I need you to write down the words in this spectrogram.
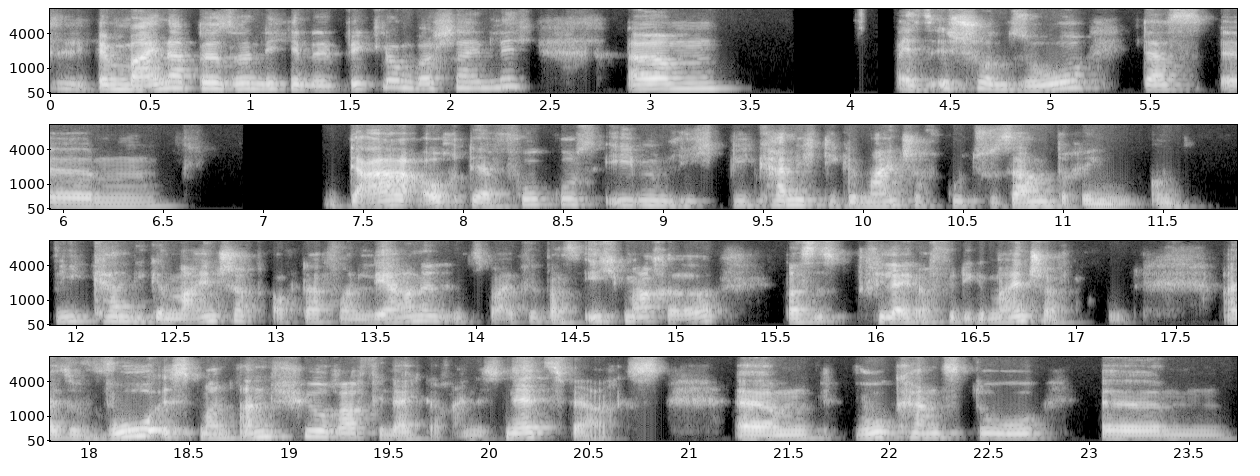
in meiner persönlichen Entwicklung wahrscheinlich. Ähm, es ist schon so, dass ähm, da auch der Fokus eben liegt, wie kann ich die Gemeinschaft gut zusammenbringen und wie kann die Gemeinschaft auch davon lernen, im Zweifel, was ich mache, was ist vielleicht auch für die Gemeinschaft gut. Also wo ist man Anführer vielleicht auch eines Netzwerks? Ähm, wo kannst du ähm,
